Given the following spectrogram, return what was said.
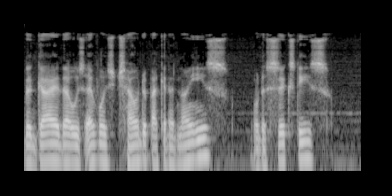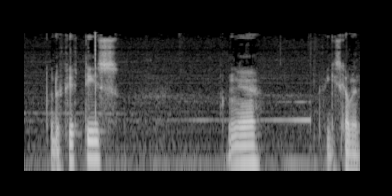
The guy that was everyone's child back in the 90s? Or the 60s? Or the 50s? Yeah. I think he's coming.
